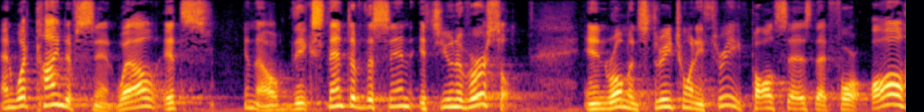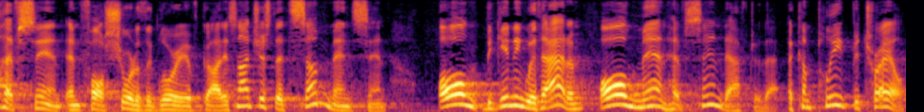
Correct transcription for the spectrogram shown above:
And what kind of sin? Well, it's you know, the extent of the sin, it's universal. In Romans 3:23, Paul says that for all have sinned and fall short of the glory of God. It's not just that some men sin, all beginning with Adam, all men have sinned after that. A complete betrayal.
